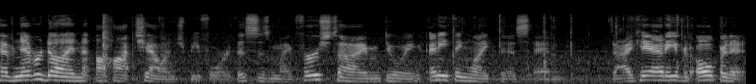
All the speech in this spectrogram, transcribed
have never done a hot challenge before. This is my first time doing anything like this, and I can't even open it.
